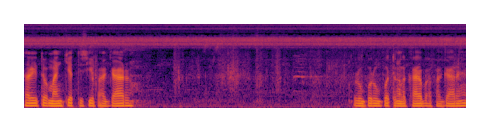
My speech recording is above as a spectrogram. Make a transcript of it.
Sari tu mancit di si pagar. Rumput-rumput tengah lekar ba pagarnya.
